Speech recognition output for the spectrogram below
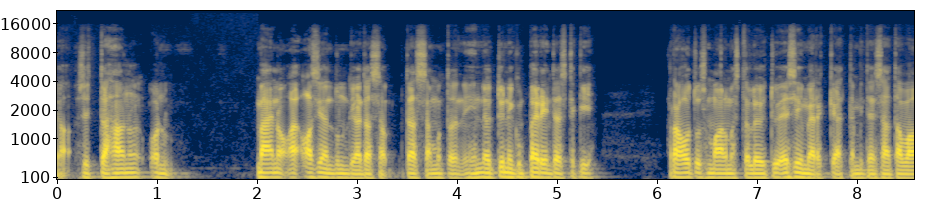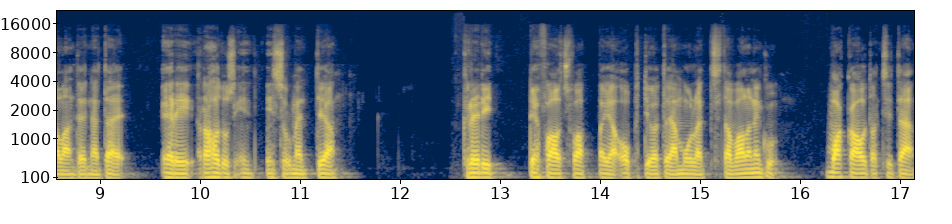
Ja sitten tähän on, on, mä en ole asiantuntija tässä, tässä mutta niihin löytyy niin kuin perinteistäkin rahoitusmaailmasta löytyy esimerkkejä, että miten sä tavallaan teet näitä eri rahoitusinstrumentteja, credit default swappeja, optioita ja muille, että sä tavallaan niin kuin vakautat sitä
